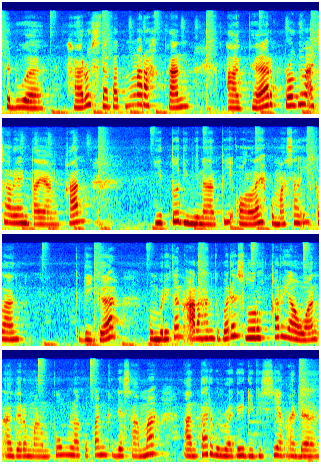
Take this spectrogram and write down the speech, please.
Kedua, harus dapat mengarahkan agar program acara yang ditayangkan itu diminati oleh pemasang iklan. Ketiga, memberikan arahan kepada seluruh karyawan agar mampu melakukan kerjasama antar berbagai divisi yang ada.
